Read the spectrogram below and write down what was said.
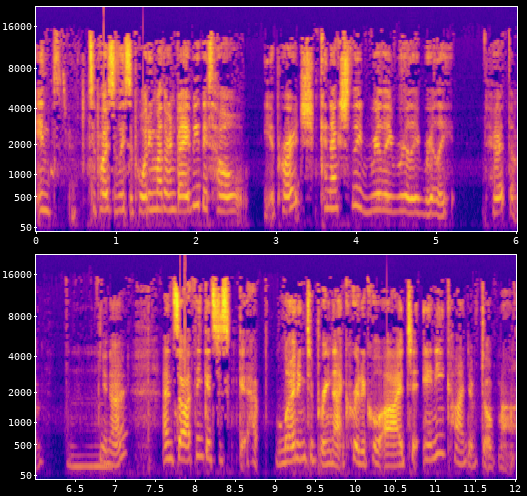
in supposedly supporting mother and baby, this whole approach can actually really, really, really hurt them. Mm. You know, and so I think it's just learning to bring that critical eye to any kind of dogma.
